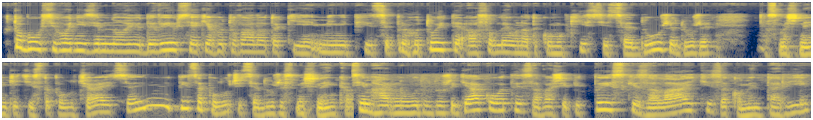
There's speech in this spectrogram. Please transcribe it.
Хто був сьогодні зі мною, дивився, як я готувала такі міні-піци, приготуйте, а особливо на такому кісті це дуже-дуже смачненьке тісто виходить. Ну і піца вийде дуже смачненька. Всім гарно буду дуже дякувати за ваші підписки, за лайки, за коментарі.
